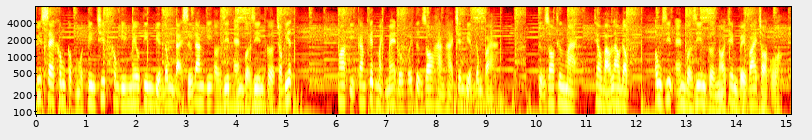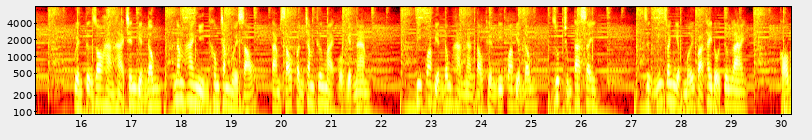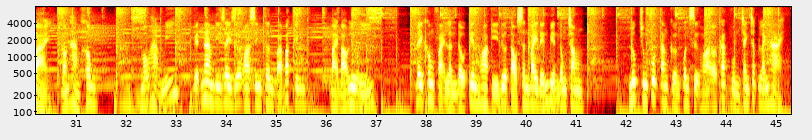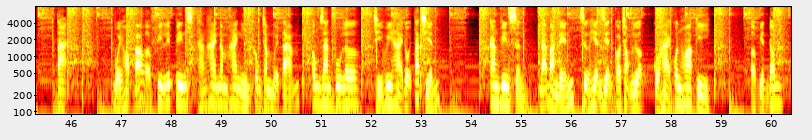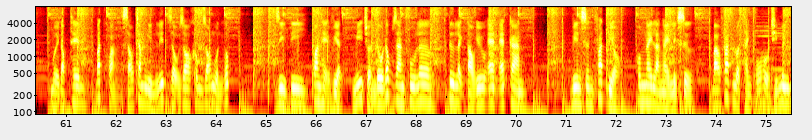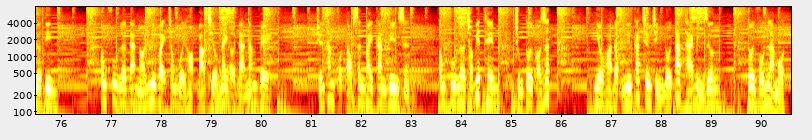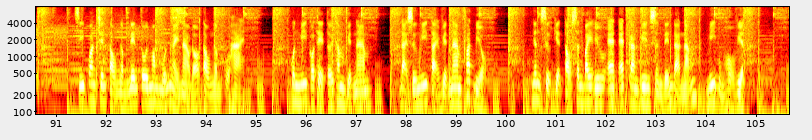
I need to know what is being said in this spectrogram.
Tuyết xe không cộng một pin chip không email tin Biển Đông Đại sứ đang đi ở Jean and Berlin cờ cho biết. Hoa Kỳ cam kết mạnh mẽ đối với tự do hàng hải trên Biển Đông và tự do thương mại, theo báo lao động. Ông Jean and Berlin cờ nói thêm về vai trò của quyền tự do hàng hải trên Biển Đông, năm 2016, 86% thương mại của Việt Nam. Đi qua Biển Đông hàng ngàn tàu thuyền đi qua Biển Đông, giúp chúng ta xây, dựng những doanh nghiệp mới và thay đổi tương lai. Có bài, đón hàng không? Mẫu hạng Mỹ, Việt Nam đi dây giữa Washington và Bắc Kinh. Bài báo lưu ý. Đây không phải lần đầu tiên Hoa Kỳ đưa tàu sân bay đến Biển Đông trong. Lúc Trung Quốc tăng cường quân sự hóa ở các vùng tranh chấp lãnh hải. Tại buổi họp báo ở Philippines tháng 2 năm 2018, ông Jan Fuller, chỉ huy hải đội tác chiến, Can Vinson, đã bàn đến sự hiện diện có trọng lượng của Hải quân Hoa Kỳ. Ở Biển Đông, mời đọc thêm, bắt khoảng 600.000 lít dầu do không rõ nguồn gốc. GT, quan hệ Việt, Mỹ chuẩn đô đốc Gian Fuller, tư lệnh tàu USS Can. Vinson phát biểu, hôm nay là ngày lịch sử, báo pháp luật thành phố Hồ Chí Minh đưa tin. Ông Fuller đã nói như vậy trong buổi họp báo chiều nay ở Đà Nẵng về chuyến thăm của tàu sân bay Can Vinson. Ông Fuller cho biết thêm, chúng tôi có rất nhiều hoạt động như các chương trình đối tác Thái Bình Dương. Tôi vốn là một sĩ quan trên tàu ngầm nên tôi mong muốn ngày nào đó tàu ngầm của Hải quân Mỹ có thể tới thăm Việt Nam. Đại sứ Mỹ tại Việt Nam phát biểu. Nhân sự kiện tàu sân bay USS Can Vinson đến Đà Nẵng, Mỹ ủng hộ Việt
